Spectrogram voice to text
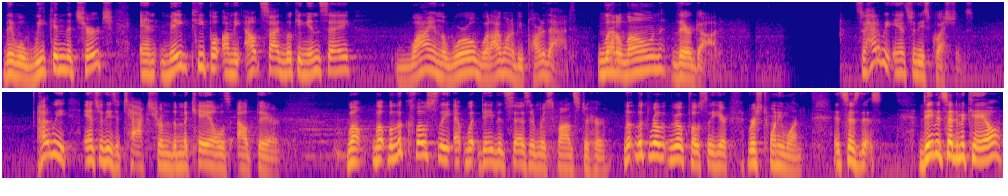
They will weaken the church and made people on the outside looking in say, why in the world would I want to be part of that, let alone their God? So, how do we answer these questions? How do we answer these attacks from the Michals out there? Well, well, we'll look closely at what David says in response to her. Look, look real, real closely here, verse 21. It says this David said to Michal,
